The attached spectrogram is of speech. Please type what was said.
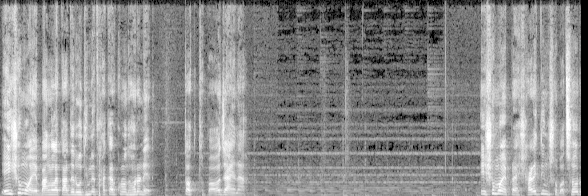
এই সময়ে বাংলা তাদের অধীনে থাকার কোনো ধরনের তথ্য পাওয়া যায় না। এ সময় প্রায় সাড়ে তিনশো বছর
